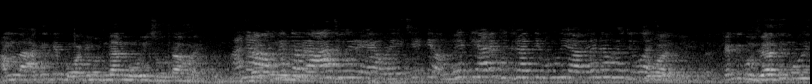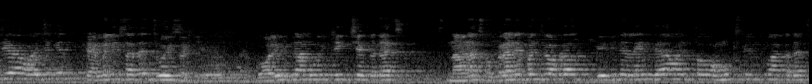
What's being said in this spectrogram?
આમ લાગે કે બોલિવૂડના મૂવી જોતા હોય અને અમે તો રાહ જોઈ રહ્યા હોઈએ છીએ કે અમે ક્યારે ગુજરાતી મૂવી આવે ને અમે જોવા જોવા જઈએ જઈએ. કેમ કે ગુજરાતી મૂવી જેવા હોય છે કે ફેમિલી સાથે જોઈ શકીએ બોલિવૂડના મૂવી ઠીક છે કદાચ નાના છોકરાને પણ જો આપણા બેબીને લઈને ગયા હોય તો અમુક સીન્સમાં કદાચ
